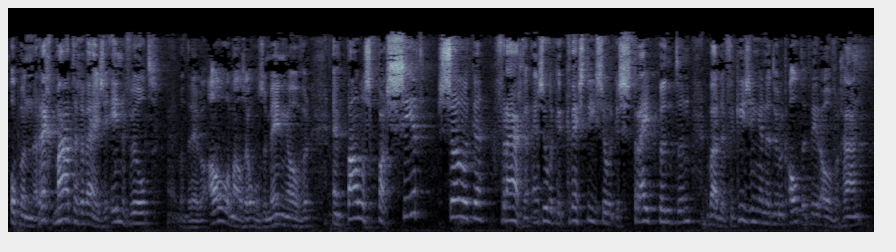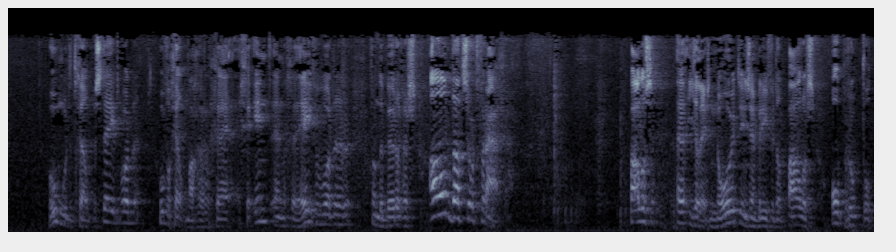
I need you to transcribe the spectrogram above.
op een rechtmatige wijze invult. Want daar hebben we allemaal zo onze mening over. En Paulus passeert zulke vragen en zulke kwesties, zulke strijdpunten. Waar de verkiezingen natuurlijk altijd weer over gaan. Hoe moet het geld besteed worden? Hoeveel geld mag er ge, geïnd en geheven worden van de burgers? Al dat soort vragen. Paulus, uh, je leest nooit in zijn brieven dat Paulus oproept tot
